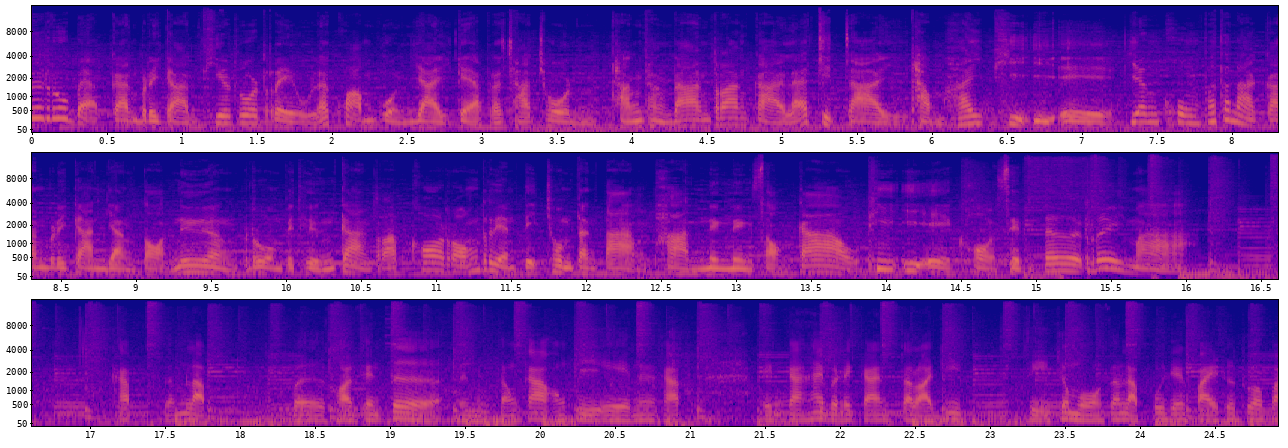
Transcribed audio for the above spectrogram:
ด้วยรูปแบบการบริการที่รวดเร็ว และความห่วงใยแก่ประชาชน ทั้งทางด้านร่างกายและจิตใจทำให้ PEA ยังคงพัฒนาการบริการอย่างต่อเนื่อง รวมไปถึงการรับข้อร้องเรียนติชมต่างๆ ผ่าน 1129 PEA Call Center เรื่อยมา ครับสำหรับเบอร์ call center 1129 ของ PEA นะครับเป็นการให้บริการตลอด 24 ชั่วโมงสำหรับผู้ใช้ไฟทั่วๆไป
